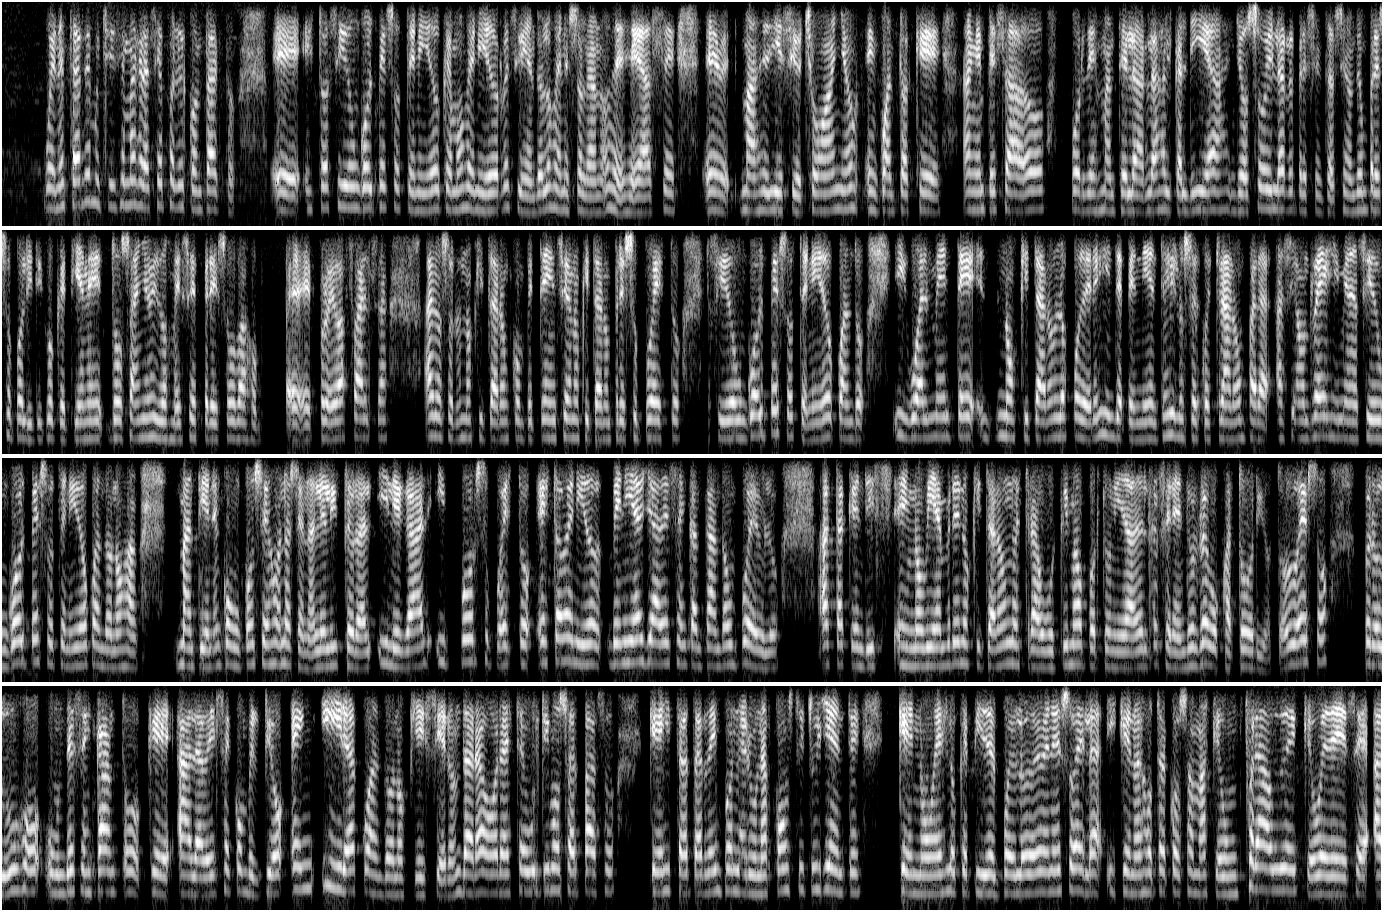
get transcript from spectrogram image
Buenas tardes, muchísimas gracias por el contacto. Eh, esto ha sido un golpe sostenido que hemos venido recibiendo los venezolanos desde hace eh, más de 18 años en cuanto a que han empezado por desmantelar las alcaldías. Yo soy la representación de un preso político que tiene dos años y dos meses preso bajo eh, prueba falsa a nosotros nos quitaron competencia, nos quitaron presupuesto, ha sido un golpe sostenido cuando igualmente nos quitaron los poderes independientes y los secuestraron para hacia un régimen, ha sido un golpe sostenido cuando nos mantienen con un Consejo Nacional Electoral ilegal y por supuesto esto ha venido, venía ya desencantando a un pueblo hasta que en, en, noviembre nos quitaron nuestra última oportunidad del referéndum revocatorio. Todo eso produjo un desencanto que a la vez se convirtió en ira cuando nos quisieron dar ahora este último zarpazo, que es tratar de imponer una constituyente que no es lo que pide el pueblo de Venezuela y que no es otra cosa más que un fraude que obedece a,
